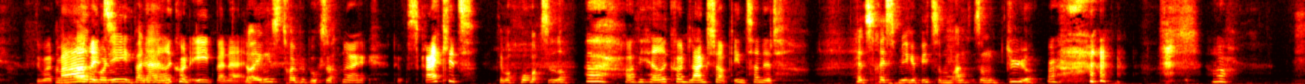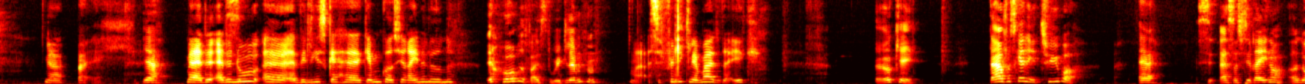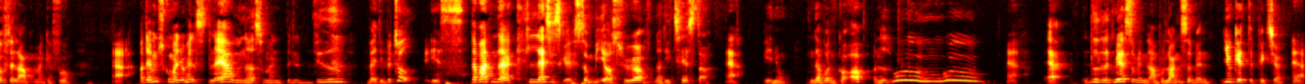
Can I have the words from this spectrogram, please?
det var et Og vi havde meget kun én Vi banan. havde kun én banan. Der var ingen strømpebukser. Nej, det var skrækkeligt. Det var hårde tider. Ah, Og vi havde kun langsomt internet. 50 megabit som nogle, andre, som nogle dyr. Ja. Ej. Ja, Men er det, er det nu, øh, at vi lige skal have gennemgået sirenelydene? jeg håbede faktisk, du ville glemme dem. Nej, selvfølgelig glemmer jeg det da ikke. Okay. Der er jo forskellige typer af altså sirener og luftalarmer, man kan få. Ja, Og dem skulle man jo helst lære udenad, så man ville vide, hvad de betød. yes. Der var den der klassiske, som vi også hører, når de tester Ja. endnu. Den der, hvor den går op og ned. Ja. Ja, det lyder lidt mere som en ambulance, men you get the picture. Ja.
